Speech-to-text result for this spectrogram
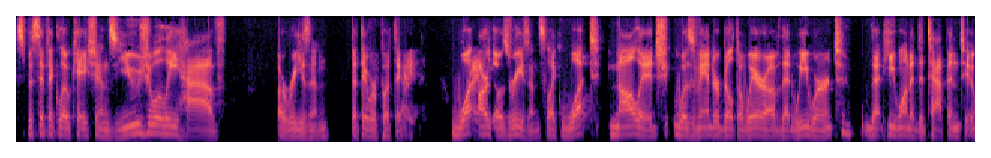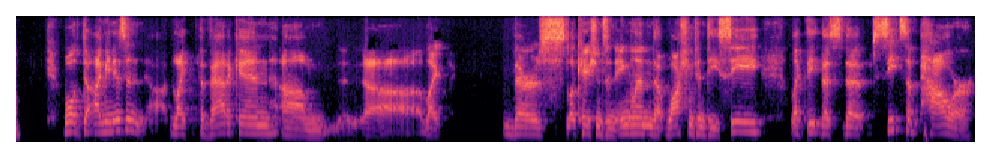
specific locations. Usually have a reason that they were put there. Right. What right. are those reasons? Like, what knowledge was Vanderbilt aware of that we weren't, that he wanted to tap into? Well, I mean, isn't uh, like the Vatican, um, uh, like there's locations in England, that Washington D.C., like the, the the seats of power.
